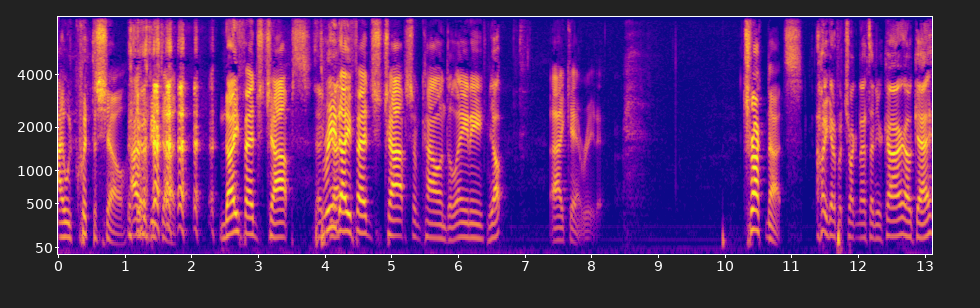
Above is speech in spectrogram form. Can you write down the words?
I would quit the show. I would be done. knife edge chops. Three Okay. knife edge chops from Colin Delaney. Yep. I can't read it. Truck nuts. Oh, you got to put truck nuts on your car? Okay.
